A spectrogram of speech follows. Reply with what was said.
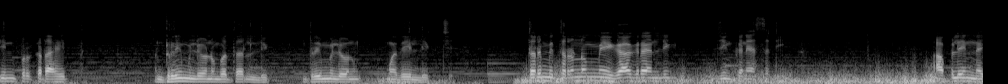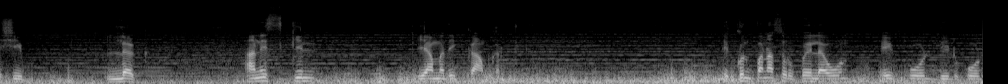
तीन प्रकार आहेत ड्रीम इलेवनबद्दल लीग ड्रीम इलेवनमध्ये लीगचे. तर मित्रांनो मेगा ग्रँड लीग जिंकण्यासाठी आपले नशीब लक आणि स्किल यामध्ये काम करते. एकोणपन्नास रुपये लावून एक कोट दीड कोट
